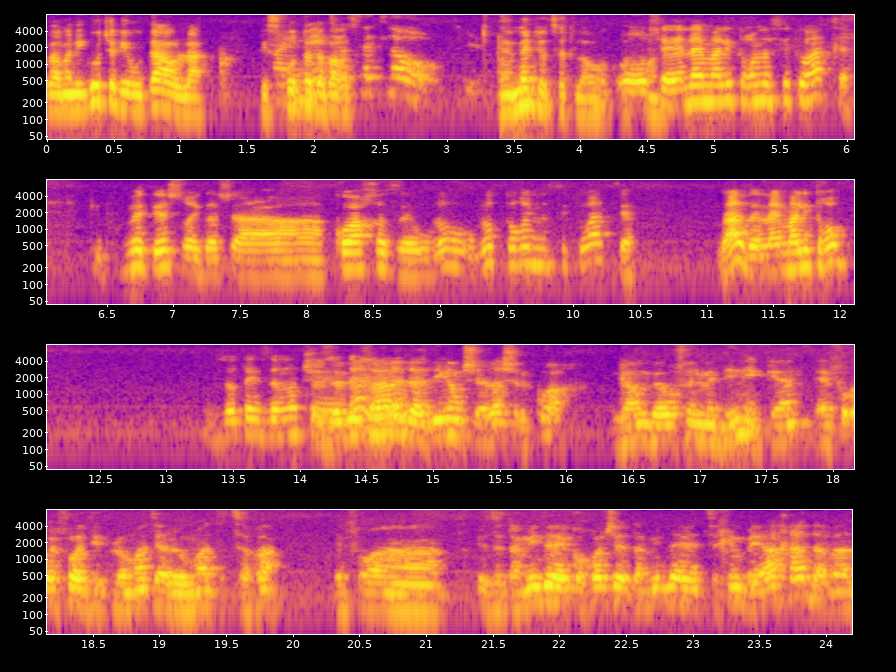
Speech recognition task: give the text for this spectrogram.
והמנהיגות של יהודה עולה בזכות הדבר הזה. האמת יוצאת לאור. האמת יוצאת לאור. או נכון. שאין להם מה לתרום לסיטואציה. כי באמת יש רגע שהכוח הזה הוא לא, הוא לא תורם לסיטואציה, ואז אין להם מה לתרום. זאת ההזדמנות של יהודה. שזה בכלל לדעתי גם שאלה של כוח, גם באופן מדיני, כן? איפה, איפה הדיפלומטיה לעומת הצבא? איפה ה... זה תמיד אה, כוחות שתמיד אה, צריכים ביחד, אבל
